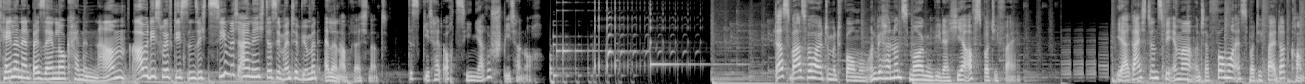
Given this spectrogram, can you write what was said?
Taylor nennt bei Zane keinen Namen, aber die Swifties sind sich ziemlich einig, dass sie im Interview mit Ellen abrechnet. Das geht halt auch zehn Jahre später noch. Das war's für heute mit FOMO und wir hören uns morgen wieder hier auf Spotify. Ihr erreicht uns wie immer unter FOMO at Spotify.com.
